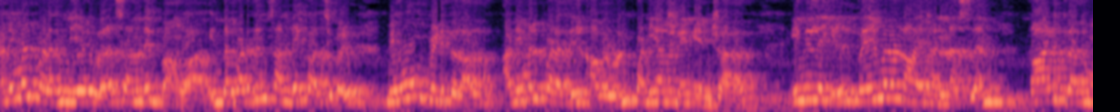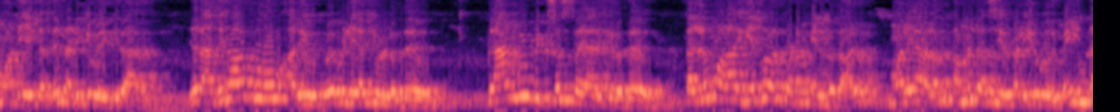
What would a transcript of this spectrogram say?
அனிமல் படத்தின் இயக்குனர் சந்தீப் பாங்கா இந்த படத்தின் சண்டை காட்சிகள் மிகவும் பிடித்ததால் அனிமல் படத்தில் அவருடன் பணியாற்றினேன் என்றார். இந்நிலையில் பிரேமலு நாயகன் நஸ்லன் காலித் ரஹ்மான் இயக்கத்தில் நடிக்கவிருக்கிறார். இதில் அதிகாரப்பூர்வ அறிவிப்பு வெளியாகியுள்ளது. பிளான் பி பிக்சர்ஸ் தயாரிக்கிறது. தள்ளுமாலா இயக்குனர் படம் என்பதால் மலையாளம் தமிழ் ரசிகர்கள் இருவருமே இந்த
